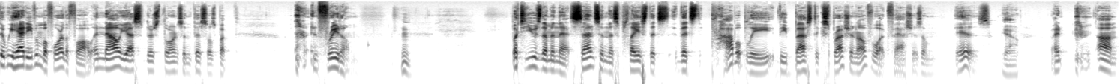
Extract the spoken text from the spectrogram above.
that we had even before the fall, and now, yes, there's thorns and thistles, but and freedom. But to use them in that sense, in this place that's that's probably the best expression of what fascism is Yeah. right? um,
